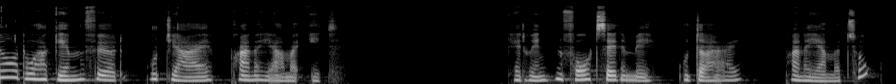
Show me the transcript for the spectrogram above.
Når du har gennemført Ujjayi Pranayama 1, kan du enten fortsætte med Ujjayi Pranayama 2,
